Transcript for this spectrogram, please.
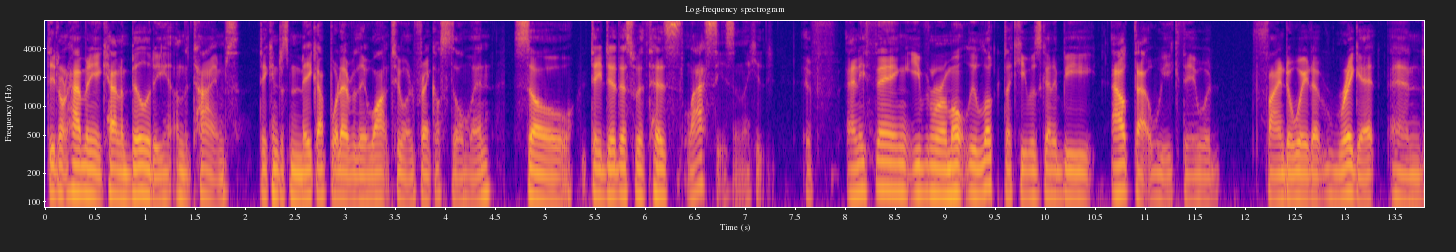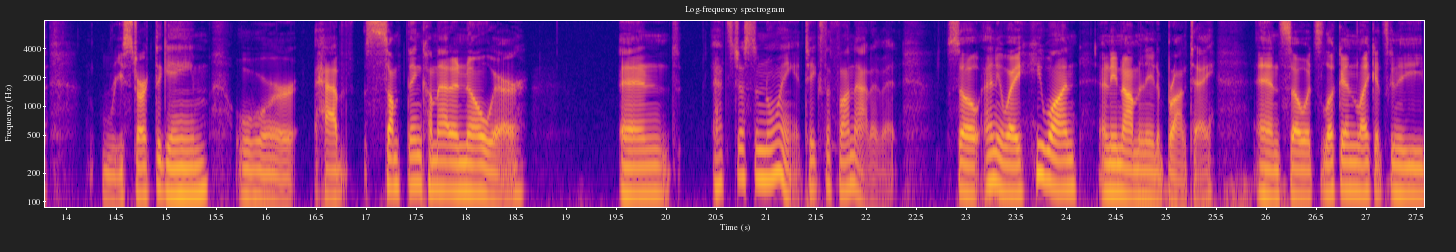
they don't have any accountability on the times. They can just make up whatever they want to, and Frank will still win. So they did this with his last season. Like if anything even remotely looked like he was going to be out that week, they would find a way to rig it and restart the game or have something come out of nowhere. And that's just annoying. It takes the fun out of it. So, anyway, he won and he nominated Bronte. And so it's looking like it's going to be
